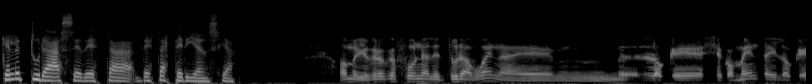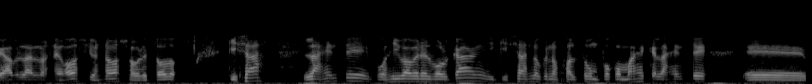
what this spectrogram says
¿Qué lectura hace de esta, de esta experiencia? Hombre, yo creo que fue una lectura buena. Eh, lo que se comenta y lo que hablan los negocios, ¿no? Sobre todo, quizás la gente pues iba a ver el volcán y quizás lo que nos faltó un poco más es que la gente eh,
